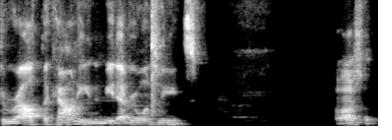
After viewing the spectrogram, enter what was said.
throughout the county to meet everyone's needs. Awesome.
